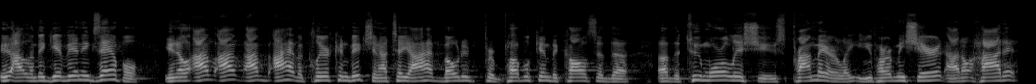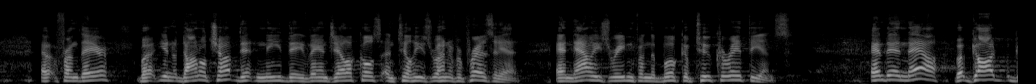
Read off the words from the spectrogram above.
let me give you an example. You know, I've, I've, I've, I have a clear conviction. I tell you, I have voted Republican because of the, of the two moral issues, primarily. You've heard me share it, I don't hide it uh, from there. But, you know, Donald Trump didn't need the evangelicals until he's running for president. And now he's reading from the book of 2 Corinthians. And then now, but God,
